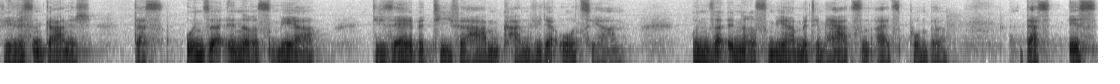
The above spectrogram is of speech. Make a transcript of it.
Wir wissen gar nicht, dass unser inneres Meer dieselbe Tiefe haben kann wie der Ozean. Unser inneres Meer mit dem Herzen als Pumpe, das ist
